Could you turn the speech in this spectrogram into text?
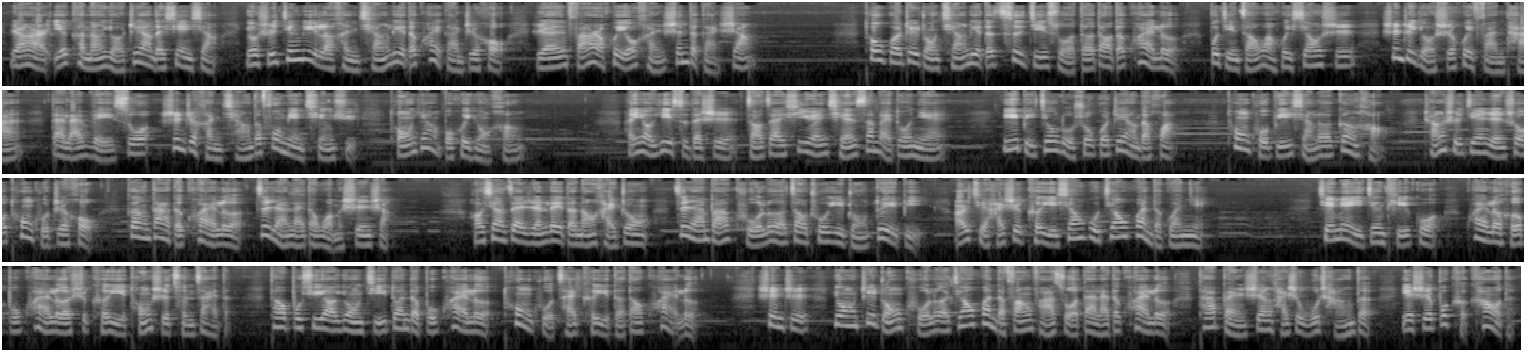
然而，也可能有这样的现象：有时经历了很强烈的快感之后，人反而会有很深的感伤。透过这种强烈的刺激所得到的快乐。不仅早晚会消失，甚至有时会反弹，带来萎缩，甚至很强的负面情绪，同样不会永恒。很有意思的是，早在西元前三百多年，伊比鸠鲁说过这样的话：“痛苦比享乐更好。长时间忍受痛苦之后，更大的快乐自然来到我们身上，好像在人类的脑海中，自然把苦乐造出一种对比。”而且还是可以相互交换的观念。前面已经提过，快乐和不快乐是可以同时存在的，倒不需要用极端的不快乐、痛苦才可以得到快乐。甚至用这种苦乐交换的方法所带来的快乐，它本身还是无常的，也是不可靠的。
